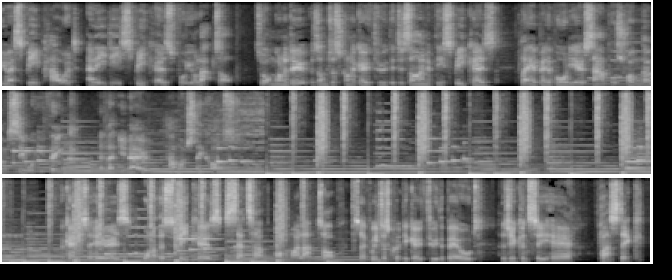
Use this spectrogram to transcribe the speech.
USB powered LED speakers for your laptop. So what I'm going to do is I'm just going to go through the design of these speakers, play a bit of audio samples from them, see what you think and let you know how much they cost. Okay, so here is one of the speakers set up on my laptop. So if we just quickly go through the build, as you can see here, plastic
